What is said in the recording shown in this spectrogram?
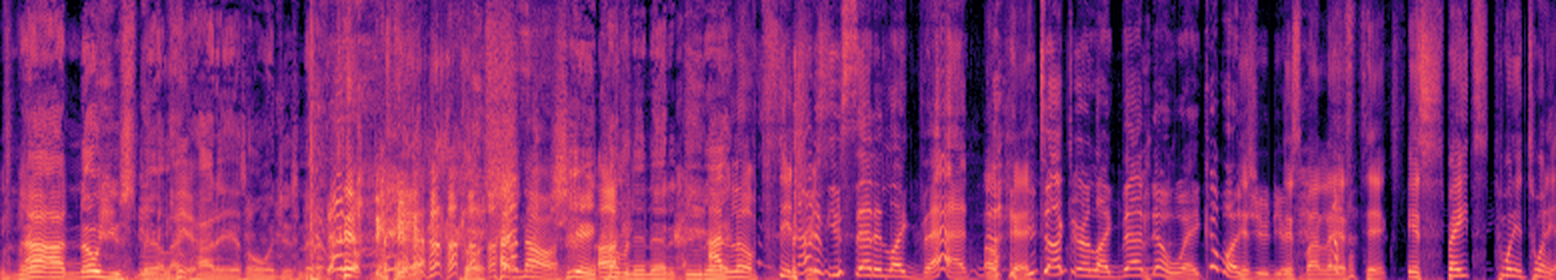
Yeah. now I know you smell like hot ass oranges now. Cause no, she ain't uh, coming in there to do that. I love citrus. Not if you said it like that. Okay. you talk to her like that. No way. Come on, this, Junior. this is my last text. It's Spates 2020.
